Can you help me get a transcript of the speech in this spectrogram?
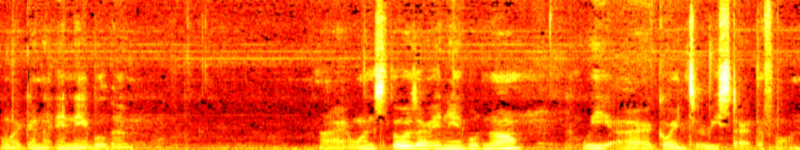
We're gonna enable them. Alright, once those are enabled now, we are going to restart the phone.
